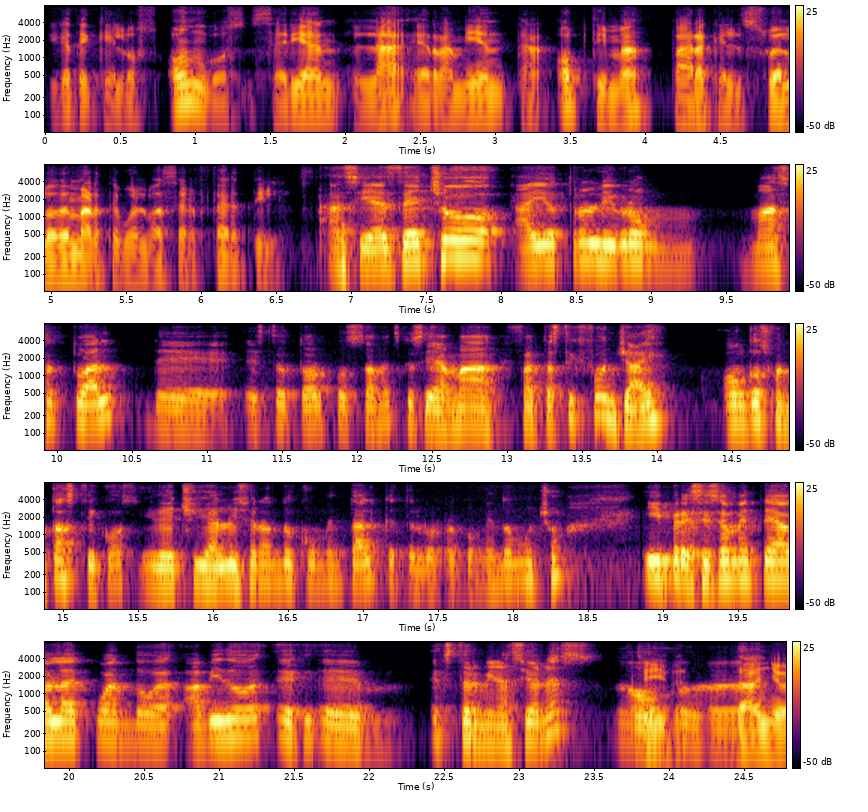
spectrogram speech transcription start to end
Fíjate que los hongos serían la herramienta óptima para que el suelo de Marte vuelva a ser fértil. Así es. De hecho, hay otro libro más actual de este autor, Paul que se llama Fantastic Fungi, hongos fantásticos, y de hecho ya lo hicieron documental, que te lo recomiendo mucho, y precisamente habla cuando ha habido eh, eh, exterminaciones. sí, eh, daño,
